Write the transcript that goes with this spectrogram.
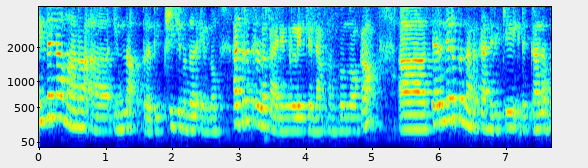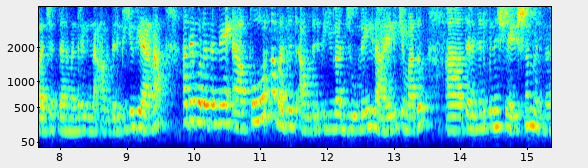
എന്തെല്ലാമാണ് ഇന്ന് പ്രതീക്ഷിക്കുന്നത് എന്നും അത്തരത്തിലുള്ള കാര്യങ്ങളിലേക്കെല്ലാം നമുക്കൊന്ന് നോക്കാം. തെരഞ്ഞെടുപ്പ് നടക്കാനിരിക്കെ ഇടക്കാല ബജറ്റ് ധനമന്ത്രി ഇന്ന് അവതരിപ്പിക്കുകയാണ്. അതേപോലെ തന്നെ പൂർണ ബജറ്റ് അവതരിപ്പിക്കുക ജൂലൈയിലായിരിക്കും അതും. തെരഞ്ഞെടുപ്പിന് ശേഷം വരുന്ന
